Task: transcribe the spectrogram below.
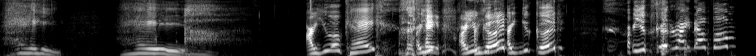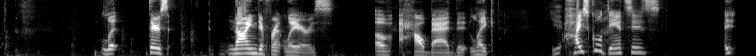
hey, hey. Are you okay? Are you, Hey, are you good? Are you good? Are you good right now? Li- there's nine different layers of how bad that like high school dances I-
